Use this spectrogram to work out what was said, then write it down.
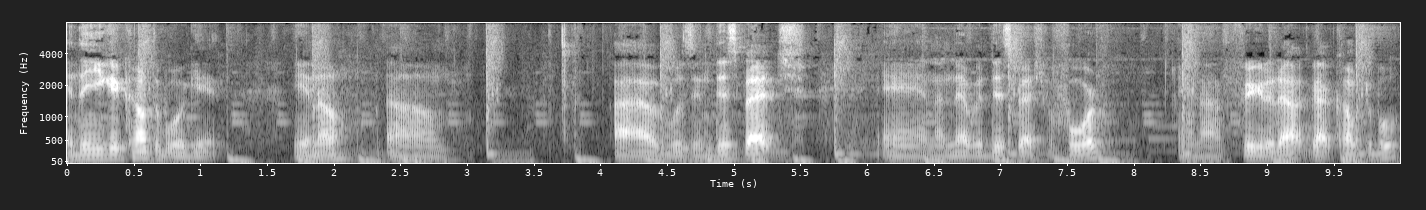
and then you get comfortable again. You know, um, I was in dispatch, and I never dispatched before, and I figured it out, got comfortable.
